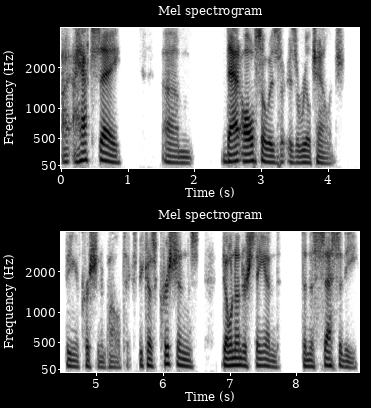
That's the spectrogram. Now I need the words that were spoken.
I, I have to say, um, that also is is a real challenge being a Christian in politics because Christians don't understand the necessity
